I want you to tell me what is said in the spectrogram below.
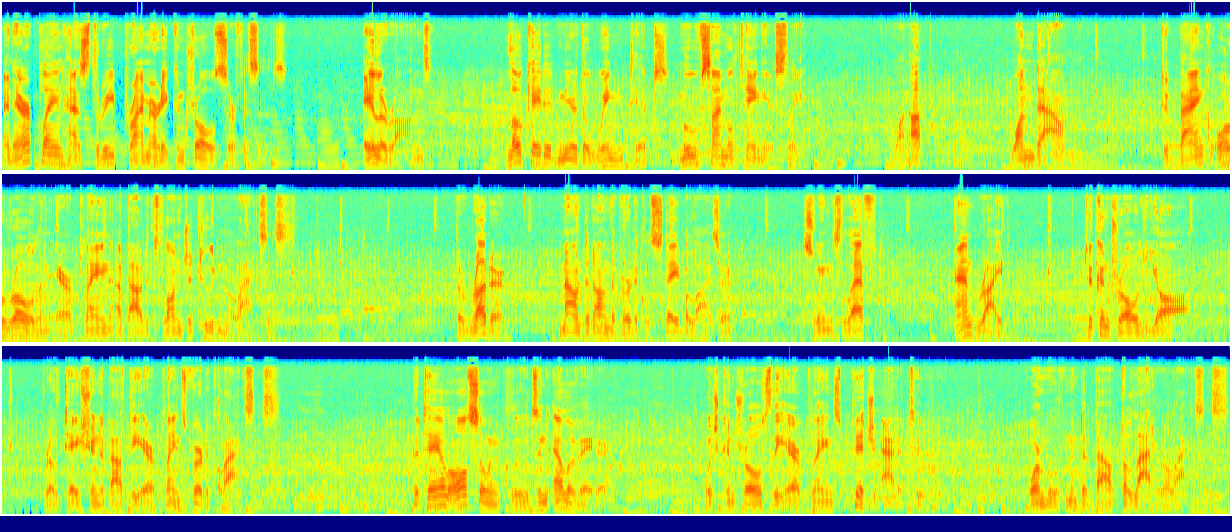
An airplane has three primary control surfaces. Ailerons, located near the wing tips, move simultaneously, one up, one down, to bank or roll an airplane about its longitudinal axis. The rudder, mounted on the vertical stabilizer, swings left and right to control yaw, rotation about the airplane's vertical axis. The tail also includes an elevator, which controls the airplane's pitch attitude, or movement about the lateral axis.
